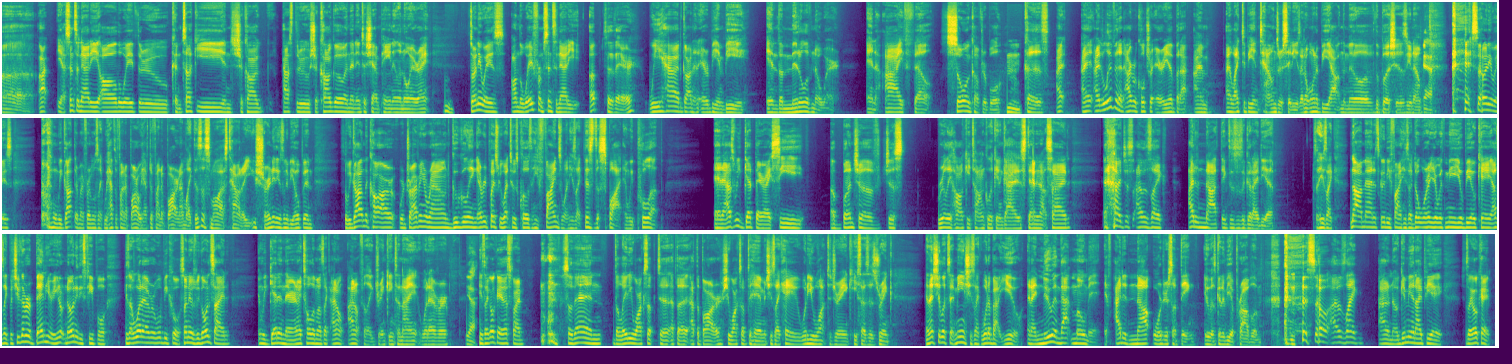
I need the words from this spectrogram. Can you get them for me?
uh, I, yeah, Cincinnati all the way through Kentucky and Chicago, passed through Chicago and then into Champaign, Illinois, right? Hmm. So, anyways, on the way from Cincinnati up to there, we had gotten an Airbnb in the middle of nowhere, and I felt so uncomfortable Hmm. because I, I I live in an agricultural area, but I, I'm I like to be in towns or cities. I don't want to be out in the middle of the bushes, you know. Yeah. so, anyways, when we got there, my friend was like, "We have to find a bar. We have to find a bar." And I'm like, "This is a small ass town. Are you sure anything's gonna be open?" So we got in the car. We're driving around, googling every place we went to is closed, and he finds one. He's like, "This is the spot," and we pull up. And as we get there, I see a bunch of just really honky tonk looking guys standing outside, and I just I was like, I do not think this is a good idea. So he's like, nah, man, it's gonna be fine. He's like, don't worry, you're with me, you'll be okay. I was like, but you've never been here, you don't know any of these people. He's like, whatever, we'll be cool. So, anyways, we go inside and we get in there, and I told him I was like, I don't, I don't feel like drinking tonight, whatever. Yeah. He's like, okay, that's fine. so then the lady walks up to at the at the bar. She walks up to him and she's like, hey, what do you want to drink? He says his drink. And then she looks at me and she's like, What about you? And I knew in that moment, if I did not order something, it was going to be a problem. so I was like, I don't know, give me an IPA. She's like, Okay.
